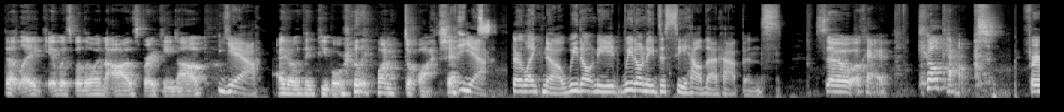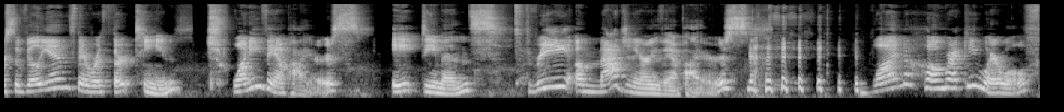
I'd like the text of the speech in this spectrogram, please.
that like it was Willow and Oz breaking up, Yeah, I don't think people really wanted to watch it. yeah. They're like, no, we don't need we don't need to see how that happens. So, okay, kill count. For civilians, there were 13, 20 vampires, 8 demons, 3 imaginary vampires, one home wrecking werewolf,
